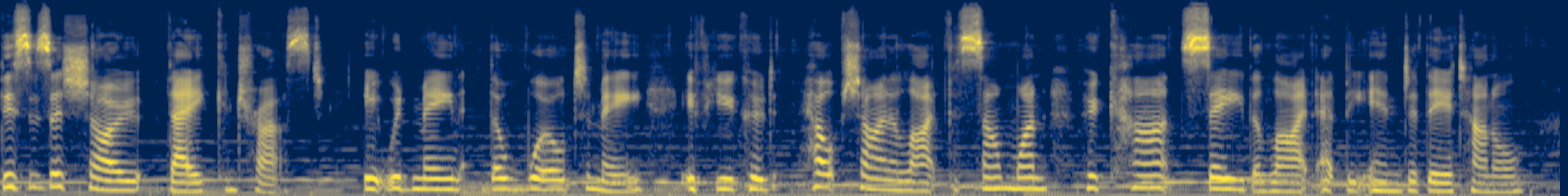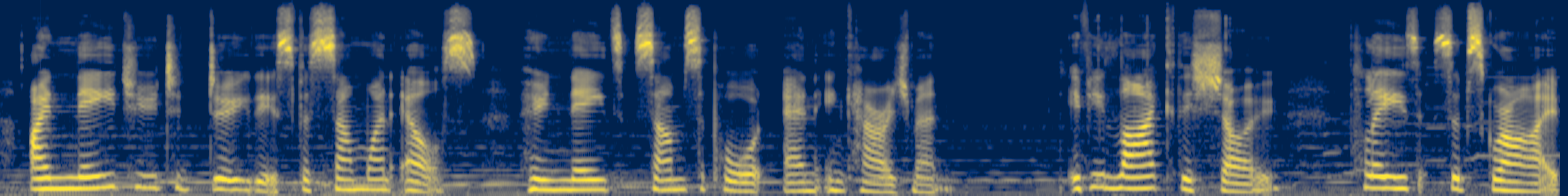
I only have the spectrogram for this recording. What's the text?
this is a show they can trust? It would mean the world to me if you could help shine a light for someone who can't see the light at the end of their tunnel. I need you to do this for someone else who needs some support and encouragement. If you like this show, please subscribe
